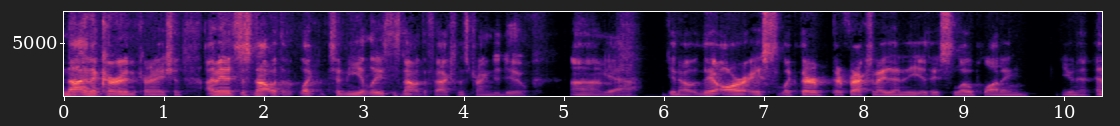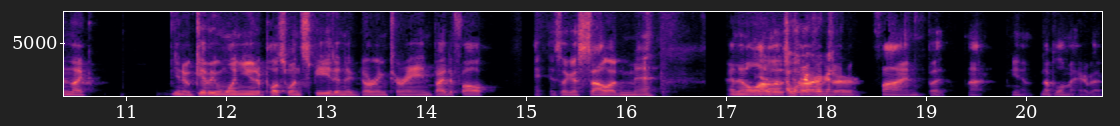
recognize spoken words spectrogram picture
Not in the current incarnation. I mean, it's just not what the like to me at least. It's not what the faction is trying to do. Um, yeah you know they are a like their their faction identity is a slow plotting unit and like you know giving one unit plus one speed and ignoring terrain by default is like a solid meh and then a lot yeah, of those cards gonna... are fine but not you know not blowing my hair back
